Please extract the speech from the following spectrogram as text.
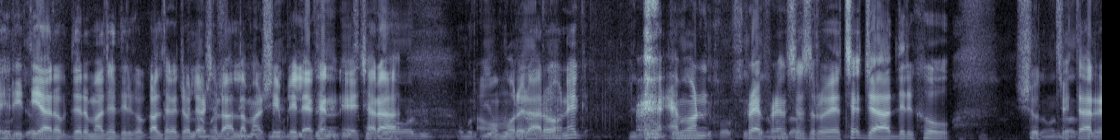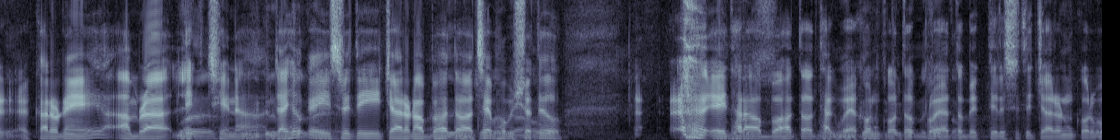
এই রীতি আরবদের মাঝে দীর্ঘকাল থেকে চলে আসলে আল্লামা শিবলি লেখেন এছাড়া অমরের আরও অনেক এমন প্রেফারেন্সেস রয়েছে যা দীর্ঘ সূত্রিতার কারণে আমরা লিখছি না। যাই হোক এই স্মৃতিচারণ অব্যাহত আছে। ভবিষ্যতেও এই ধারা অব্যাহত থাকবে। এখন কত প্রয়াত ব্যক্তির স্মৃতিচারণ করব?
